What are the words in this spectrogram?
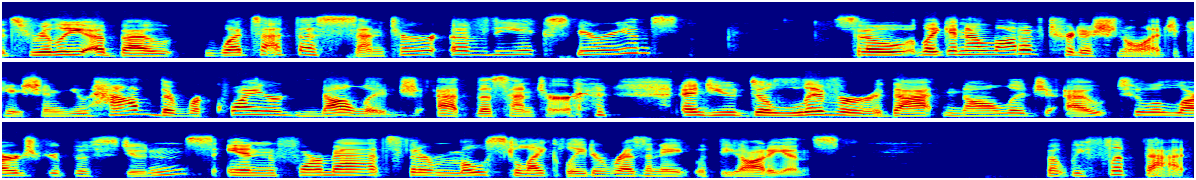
It's really about what's at the center of the experience so, like in a lot of traditional education, you have the required knowledge at the center, and you deliver that knowledge out to a large group of students in formats that are most likely to resonate with the audience. But we flip that,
